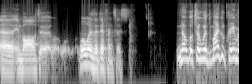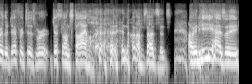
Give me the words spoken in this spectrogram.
uh, involved? Uh, what were the differences? No, well, so with Michael Kremer, the differences were just on style and not on substance. I mean, he has a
